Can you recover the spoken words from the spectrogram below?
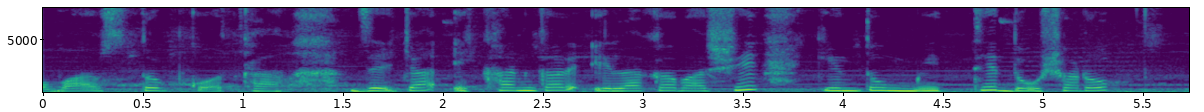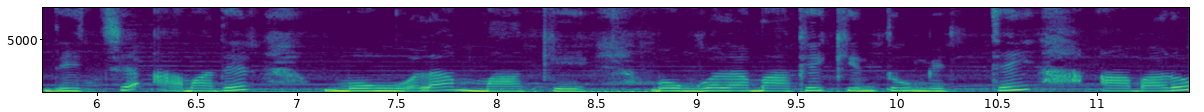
অবাস্তব কথা, যেটা এখানকার এলাকাবাসী কিন্তু মিথ্যে দোষারোপ দিচ্ছে আমাদের মঙ্গলা মাকে। মঙ্গলা মাকে কিন্তু মিথ্যেই আবারও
